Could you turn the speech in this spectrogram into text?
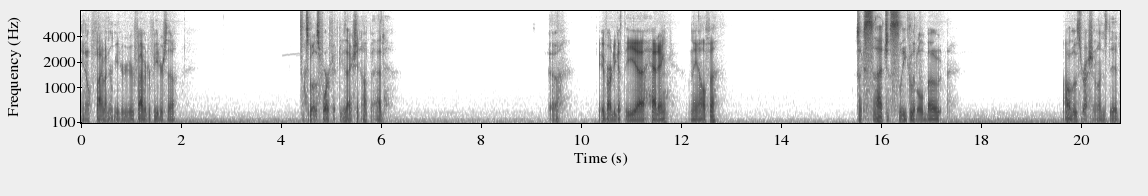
you know, 500 meters or 500 feet or so. I suppose 450 is actually not bad. Yeah. We've already got the uh, heading on the Alpha. Looks like such a sleek little boat. All those Russian ones did.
